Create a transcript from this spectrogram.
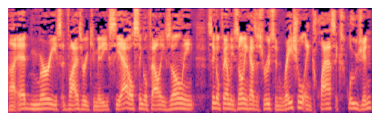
uh, Ed Murray's advisory committee, Seattle single family zoning, single family zoning has its roots in racial and class exclusion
